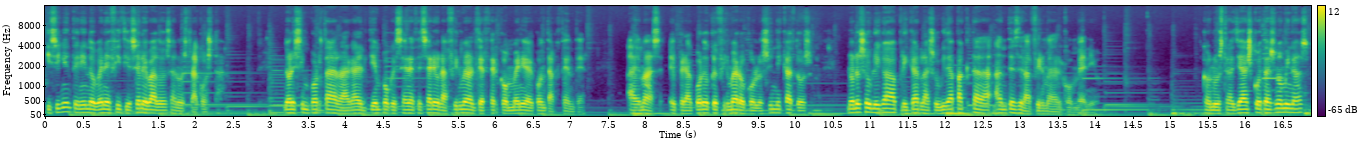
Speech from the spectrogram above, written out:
y siguen teniendo beneficios elevados a nuestra costa. No les importa alargar el tiempo que sea necesario la firma del tercer convenio de Contact Center. Además, el preacuerdo que firmaron con los sindicatos no les obliga a aplicar la subida pactada antes de la firma del convenio. Con nuestras ya escuetas nóminas,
